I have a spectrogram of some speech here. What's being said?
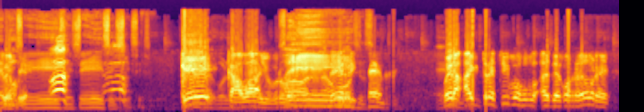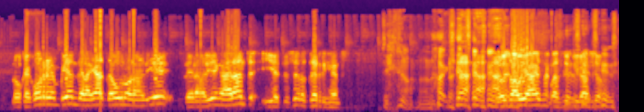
Henry. Ah. Sí, sí, sí, sí, sí, sí. Qué caballo, bro. Sí. Henry. Mira, hay tres tipos de corredores. Los que corren bien de la yarda 1 a la 10, de la 10 en adelante, y el tercero es Derrick Henry. No, no, no. ¿qué te- Yo sabía esa clasificación.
